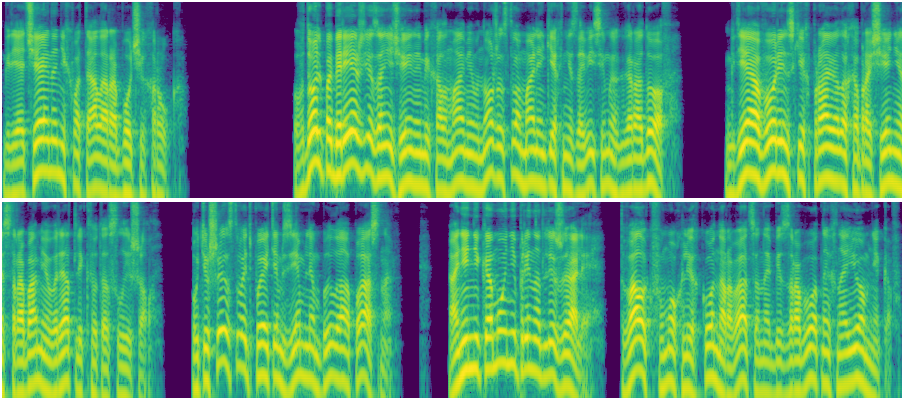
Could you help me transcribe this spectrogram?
где отчаянно не хватало рабочих рук. Вдоль побережья за ничейными холмами множество маленьких независимых городов, где о воринских правилах обращения с рабами вряд ли кто-то слышал. Путешествовать по этим землям было опасно. Они никому не принадлежали. Твалкф мог легко нарваться на безработных наемников,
